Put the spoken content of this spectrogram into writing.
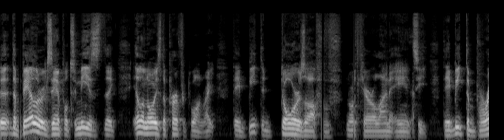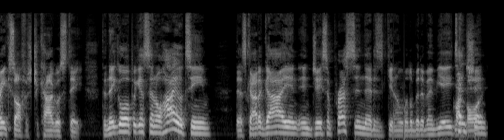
the, the Baylor example to me is like Illinois is the perfect one, right? They beat the doors off of North Carolina A and T. They beat the brakes off of Chicago State. Then they go up against an Ohio team that's got a guy in, in Jason Preston that is getting a little bit of NBA attention.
